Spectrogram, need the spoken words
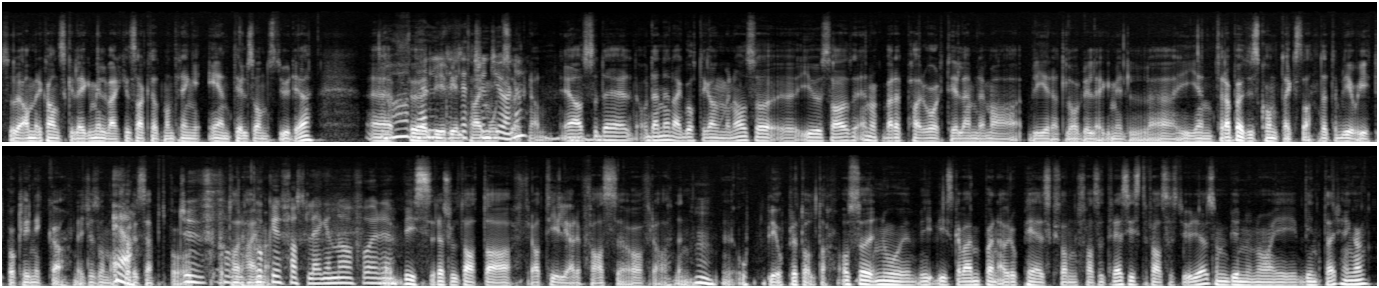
Så det amerikanske legemiddelverket har sagt at man trenger én til sånn studie. Eh, ja, før vi vil ta imot søknaden. Ja, det, og den er de godt i gang med nå. så uh, I USA er det nok bare et par år til MDMA blir et lovlig legemiddel uh, i en terapeutisk kontekst. da. Dette blir jo gitt på klinikker. Det er ikke sånn man får resept på du får, og tar hjemme. Du får ikke fastlegen og får. Hvis resultater fra tidligere fase og fra den mm. opp, blir opprettholdt. da. Også nå, vi, vi, skal være med på en europeisk sånn fase tre, siste fasestudie, som begynner nå i vinter en gang.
